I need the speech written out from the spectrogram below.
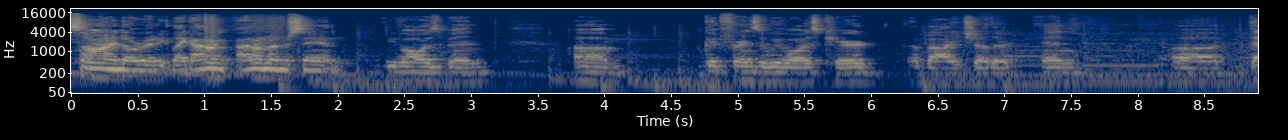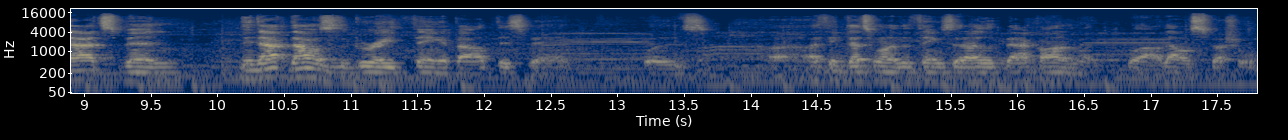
signed already. Like, I don't, I don't understand. We've always been um, good friends that we've always cared about each other, and uh, that's been I mean, that that was the great thing about this band was uh, I think that's one of the things that I look back on and like wow that was special.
